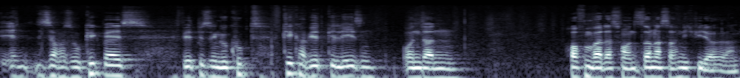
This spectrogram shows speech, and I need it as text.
ich sag mal so, Kickbase wird ein bisschen geguckt, Kicker wird gelesen und dann hoffen wir, dass wir uns Donnerstag nicht wieder hören.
